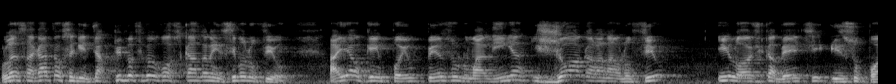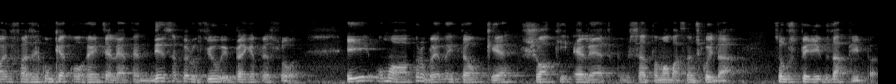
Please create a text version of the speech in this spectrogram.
O lança-gato é o seguinte, a pipa fica enroscada lá em cima no fio. Aí alguém põe o peso numa linha, joga lá no fio e, logicamente, isso pode fazer com que a corrente elétrica desça pelo fio e pegue a pessoa. E o maior problema, então, que é choque elétrico, precisa tomar bastante cuidado. São os perigos da pipa.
